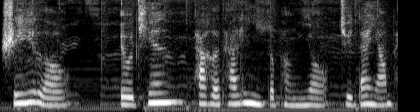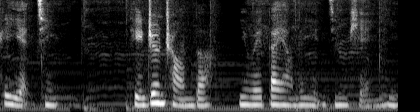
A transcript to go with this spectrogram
十一楼，有天他和他另一个朋友去丹阳配眼镜，挺正常的，因为丹阳的眼镜便宜。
